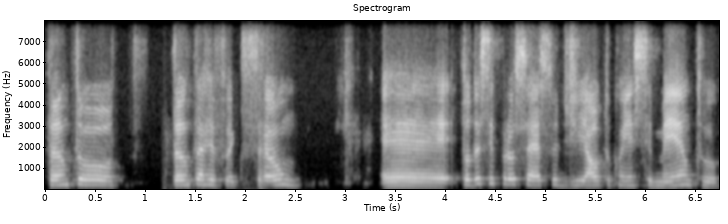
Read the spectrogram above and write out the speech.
tanto, tanta reflexão, é, todo esse processo de autoconhecimento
